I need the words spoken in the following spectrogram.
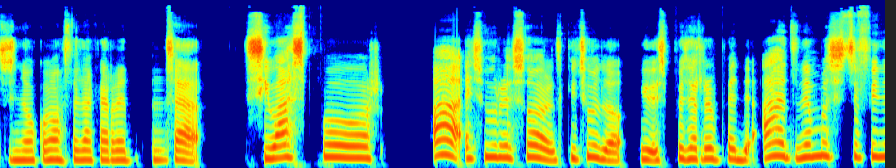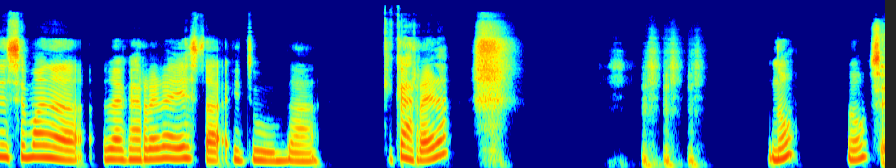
si no conoces la carrera, o sea, si vas por, ah, es un resort, qué chulo, y después de repente, ah, tenemos este fin de semana la carrera esta, y tú, la, ¿qué carrera? ¿No? Sí,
